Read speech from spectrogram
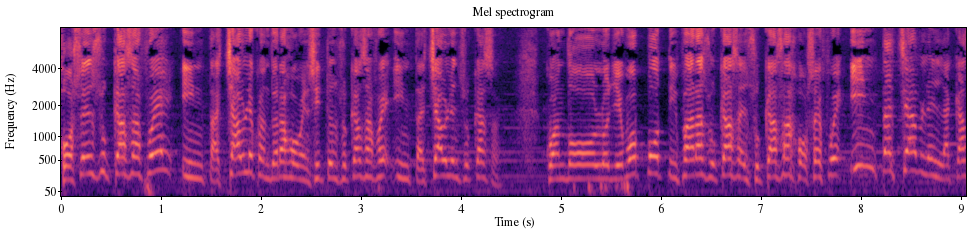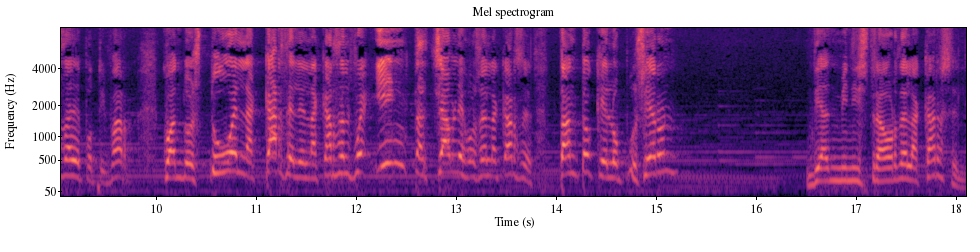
José en su casa fue intachable cuando era jovencito, en su casa fue intachable en su casa. Cuando lo llevó Potifar a su casa, en su casa José fue intachable en la casa de Potifar. Cuando estuvo en la cárcel, en la cárcel fue intachable José en la cárcel. Tanto que lo pusieron de administrador de la cárcel.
